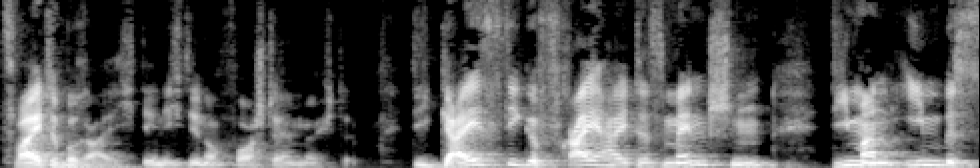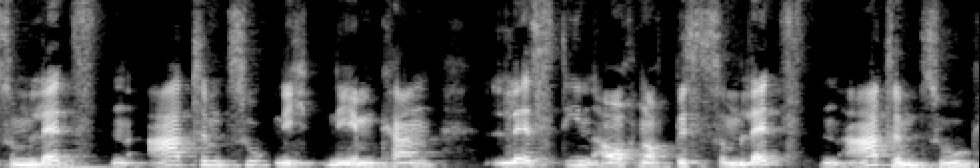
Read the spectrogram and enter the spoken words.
Zweiter Bereich, den ich dir noch vorstellen möchte. Die geistige Freiheit des Menschen, die man ihm bis zum letzten Atemzug nicht nehmen kann, lässt ihn auch noch bis zum letzten Atemzug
